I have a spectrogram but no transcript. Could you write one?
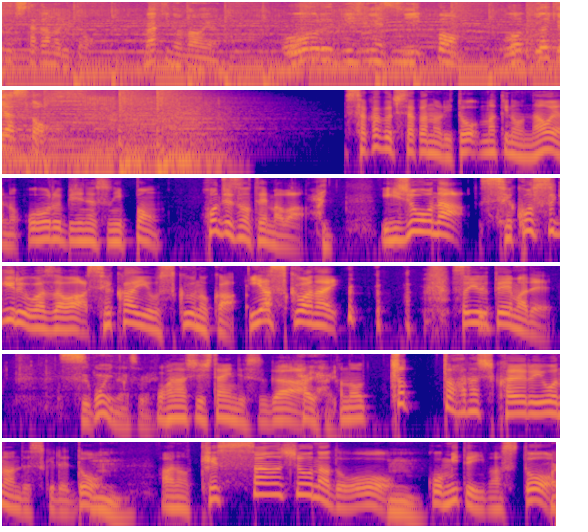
坂口孝則と牧野直哉。オールビジネス日本ポッドキャスト。坂口孝則と牧野直哉のオールビジネス日本。本日のテーマは、はい。異常なせこすぎる技は世界を救うのかいや救わない。というテーマですごいなそれ。お話ししたいんですが、はいはい。あのちょっと話変えるようなんですけれど、うんあの決算書などをうん。こう見ていますと、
